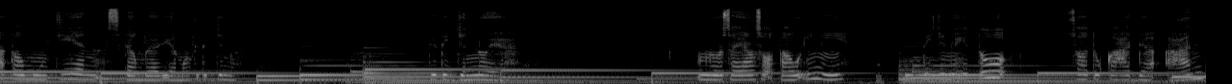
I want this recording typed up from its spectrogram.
Atau mungkin sedang berada di ambang titik jenuh? Titik jenuh ya. Menurut saya yang sok tahu ini, titik jenuh itu suatu keadaan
